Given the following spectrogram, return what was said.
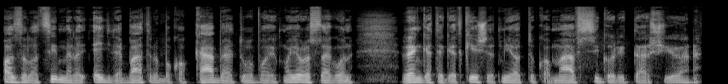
azzal a címmel, hogy egyre bátrabbak a kábeltolvajok Magyarországon, rengeteget késett miattuk a MÁV szigorítás jön.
